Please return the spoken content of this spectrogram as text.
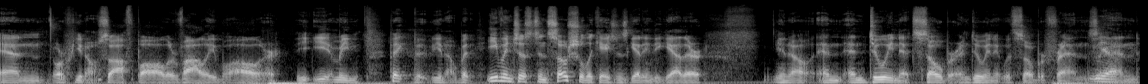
and or you know, softball or volleyball or I mean, but, you know, but even just in social occasions, getting together, you know, and and doing it sober and doing it with sober friends Yeah. and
